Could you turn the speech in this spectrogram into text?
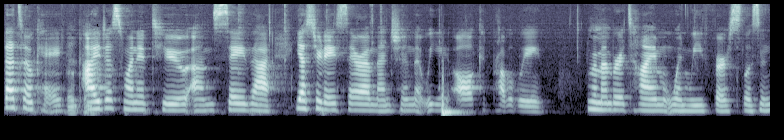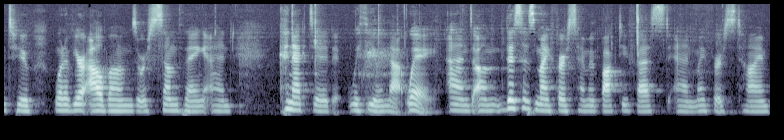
That's okay. Okay. I just wanted to um, say that yesterday Sarah mentioned that we all could probably remember a time when we first listened to one of your albums or something and connected with you in that way. And um, this is my first time at Bhakti Fest and my first time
